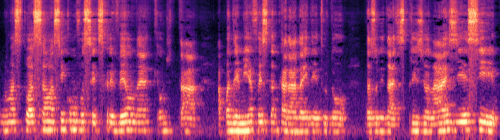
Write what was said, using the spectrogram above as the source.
Numa situação assim como você descreveu, né, que é onde está a pandemia foi escancarada aí dentro do, das unidades prisionais e esse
